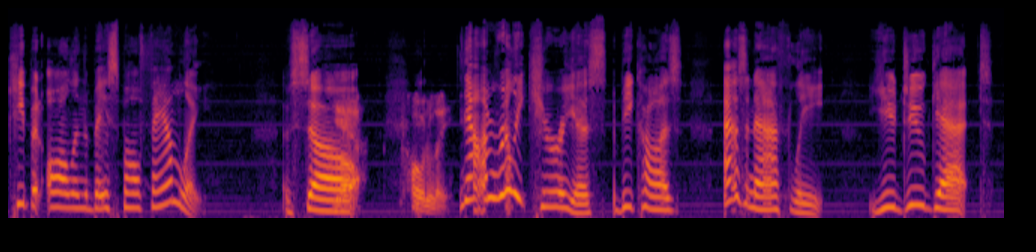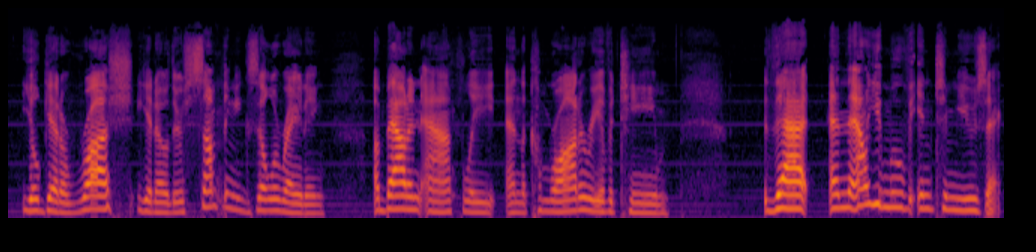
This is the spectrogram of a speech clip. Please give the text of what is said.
keep it all in the baseball family. So. Yeah. Totally. Now I'm really curious because as an athlete, you do get you'll get a rush. You know, there's something exhilarating about an athlete and the camaraderie of a team that and now you move into music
